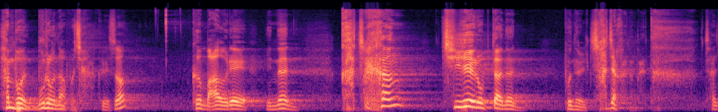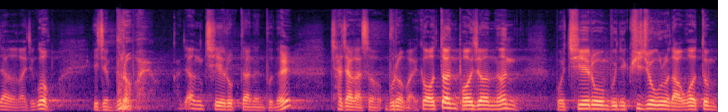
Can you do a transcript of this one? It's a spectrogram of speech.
한번 물어나 보자. 그래서 그 마을에 있는 가장 지혜롭다는 분을 찾아가는 거예요. 다 찾아가 가지고 이제 물어봐요. 가장 지혜롭다는 분을 찾아가서 물어봐요. 그 어떤 버전은 뭐 지혜로운 분이 귀족으로 나오고 어떤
